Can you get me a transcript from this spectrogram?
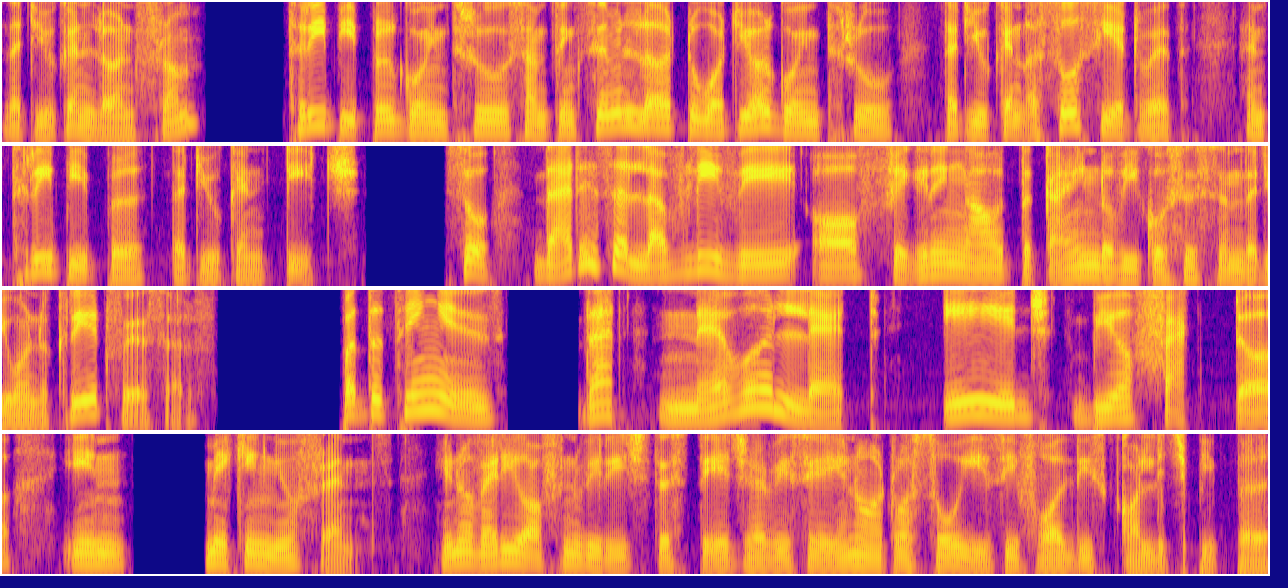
that you can learn from, three people going through something similar to what you're going through that you can associate with, and three people that you can teach. So, that is a lovely way of figuring out the kind of ecosystem that you want to create for yourself. But the thing is that never let age be a factor in making new friends. You know, very often we reach the stage where we say, you know, it was so easy for all these college people.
